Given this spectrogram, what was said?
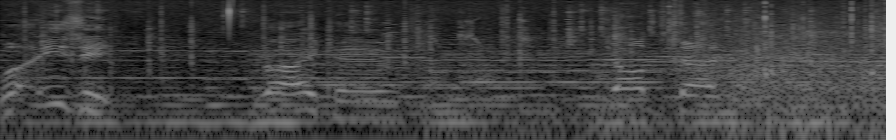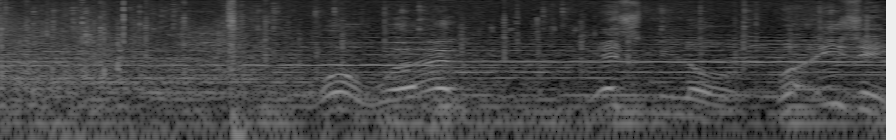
What is it? What? Ready to work. All right. What is it? Yes, my lord. Right then. What is it? What? All work. What is it? Yes, my lord. All work. Yes, my lord. Ready to work. What is it? Yes, my lord. What is it? Right then. Job done. Work. Yes, my lord. What is it?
